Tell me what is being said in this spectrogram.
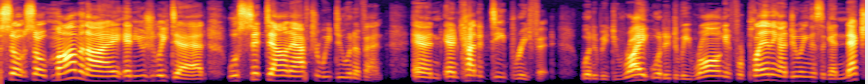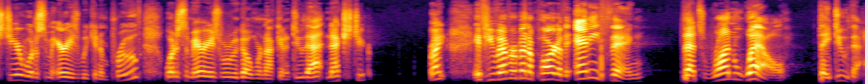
So, so mom and I, and usually dad, will sit down after we do an event and, and kind of debrief it. What did we do right? What did we do wrong? If we're planning on doing this again next year, what are some areas we can improve? What are some areas where we go, we're not going to do that next year? Right? If you've ever been a part of anything that's run well, they do that.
